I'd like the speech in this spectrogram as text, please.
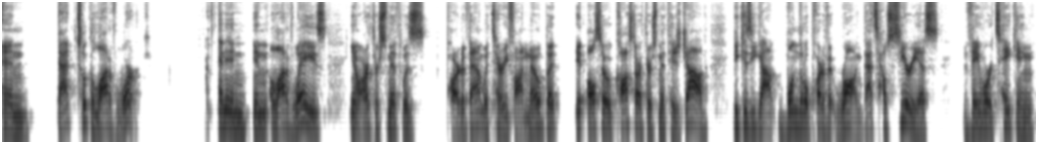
And that took a lot of work. And in in a lot of ways, you know, Arthur Smith was part of that with Terry Fontenot, but it also cost Arthur Smith his job because he got one little part of it wrong. That's how serious they were taking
